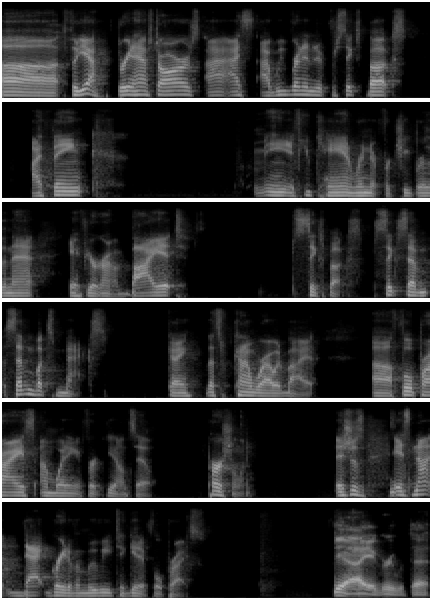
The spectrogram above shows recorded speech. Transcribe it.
Uh, so yeah, three and a half stars. I, I, I we rented it for six bucks. I think. I mean, if you can rent it for cheaper than that, if you're gonna buy it, six bucks, six, seven, seven bucks max. Okay, that's kind of where I would buy it. Uh, full price. I'm waiting for it to get on sale. Personally, it's just it's not that great of a movie to get it full price. Yeah, I agree with that.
